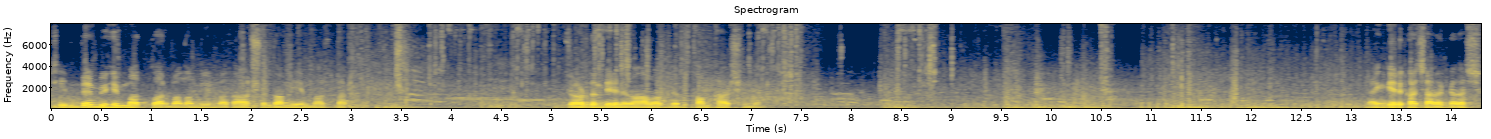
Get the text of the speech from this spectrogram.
Kimde mühimmat var? Bana mühimmat. Aa şurada mühimmat var. Gördüm birini bana bakıyordu tam karşımda. Ben geri kaçar arkadaş.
